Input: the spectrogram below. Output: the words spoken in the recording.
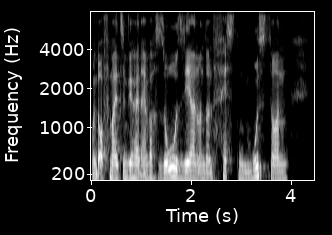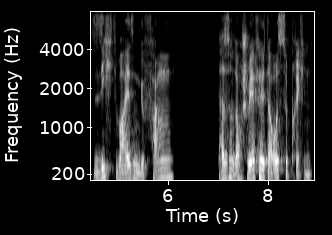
Und oftmals sind wir halt einfach so sehr in unseren festen Mustern, Sichtweisen gefangen, dass es uns auch schwerfällt, da auszubrechen.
